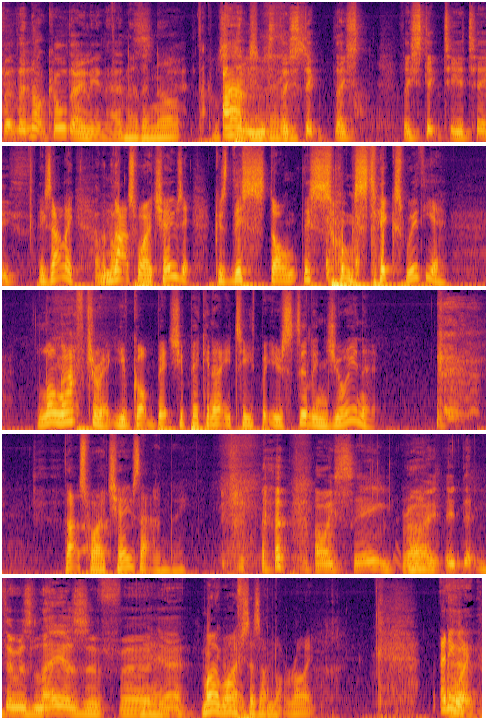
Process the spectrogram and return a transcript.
but they're not called alien heads. No, they're not. And they stick they they stick to your teeth. exactly, I'm and not- that's why I chose it because this song this song sticks with you long after it. You've got bits you're picking out your teeth, but you're still enjoying it. that's why I chose that, Andy. Oh, I see. Right. It, there was layers of uh, Yeah. yeah. My okay. wife says I'm not right. Anyway, Uh,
